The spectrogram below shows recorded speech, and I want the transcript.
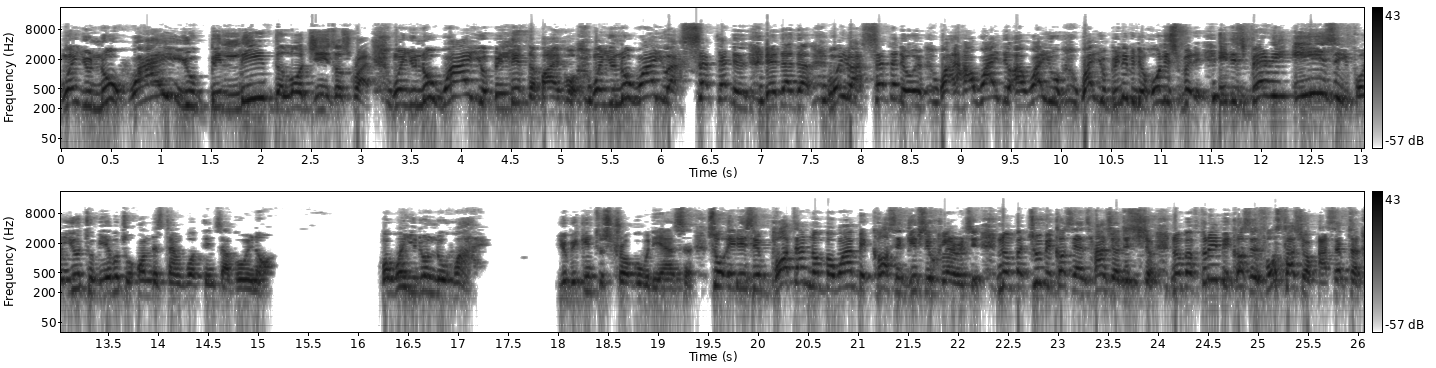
When you know why you believe the Lord Jesus Christ, when you know why you believe the Bible, when you know why you accepted the, the, the, the when you accepted the, why, why, why you why you believe in the Holy Spirit, it is very easy for you to be able to understand what things are going on. But when you don't know why, you begin to struggle with the answer. So it is important, number one, because it gives you clarity. Number two, because it enhances your decision. Number three, because it fosters your acceptance.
